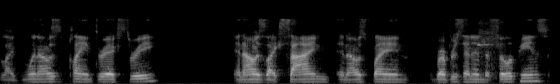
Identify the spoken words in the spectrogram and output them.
like when I was playing three x three, and I was like signed and I was playing representing the Philippines.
